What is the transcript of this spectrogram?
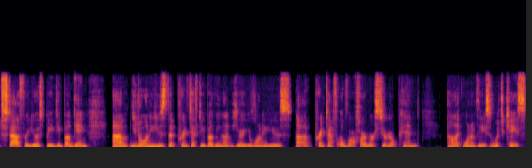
stuff or USB debugging, um, you don't want to use the printf debugging on here. You want to use uh, printf over a hardware serial pin, uh, like one of these. In which case,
